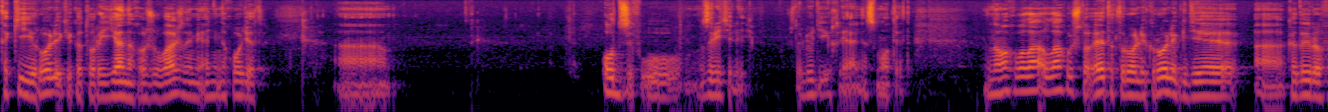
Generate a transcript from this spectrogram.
такие ролики, которые я нахожу важными, они находят а, отзыв у зрителей, что люди их реально смотрят. Но хвала Аллаху, что этот ролик, ролик, где а, Кадыров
